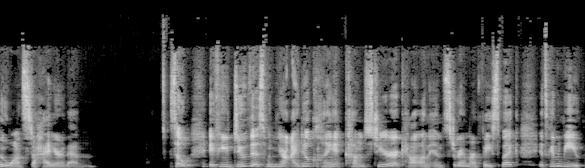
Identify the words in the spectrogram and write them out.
who wants to hire them. So if you do this when your ideal client comes to your account on Instagram or Facebook, it's going to be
